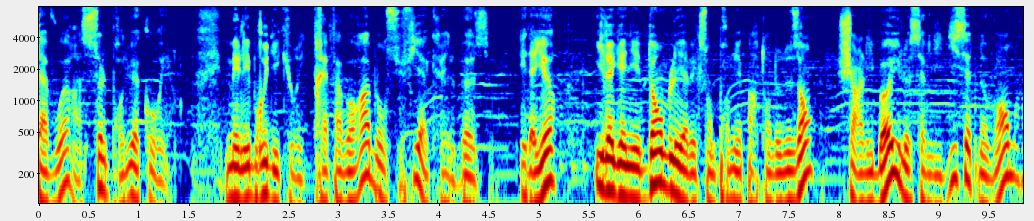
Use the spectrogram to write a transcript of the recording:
d'avoir un seul produit à courir. Mais les bruits d'écurie très favorables ont suffi à créer le buzz. Et d'ailleurs, il a gagné d'emblée avec son premier partant de deux ans, Charlie Boy, le samedi 17 novembre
